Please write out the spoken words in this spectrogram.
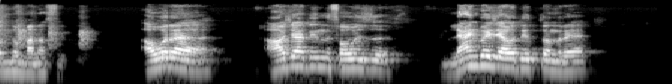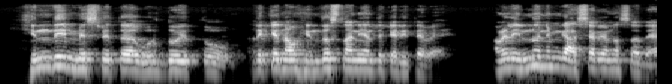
ಒಂದು ಮನಸ್ಥಿತಿ ಅವರ ಆಜಾದಿಂದ ಫೌಜ್ ಲ್ಯಾಂಗ್ವೇಜ್ ಯಾವ್ದಿತ್ತು ಅಂದ್ರೆ ಹಿಂದಿ ಮಿಶ್ರಿತ ಉರ್ದು ಇತ್ತು. ಅದಕ್ಕೆ ನಾವು ಹಿಂದೂಸ್ತಾನಿ ಅಂತ ಕರಿತೇವೆ. ಆಮೇಲೆ ಇನ್ನೂ ನಿಮ್ಗೆ ಆಶ್ಚರ್ಯ ಅನ್ನಿಸ್ತದೆ,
